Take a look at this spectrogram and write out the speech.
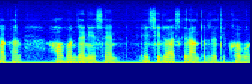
থাকার আহ্বান জানিয়েছেন। এই ছিল আজকের আন্তর্জাতিক খবর।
